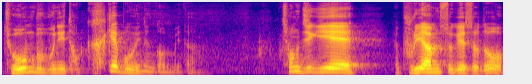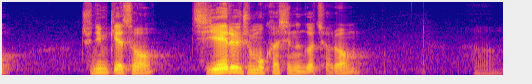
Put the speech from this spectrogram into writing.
좋은 부분이 더 크게 보이는 겁니다. 청지기의 불의함 속에서도 주님께서 지혜를 주목하시는 것처럼 어,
